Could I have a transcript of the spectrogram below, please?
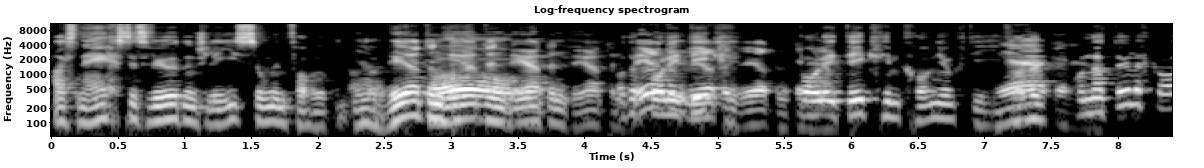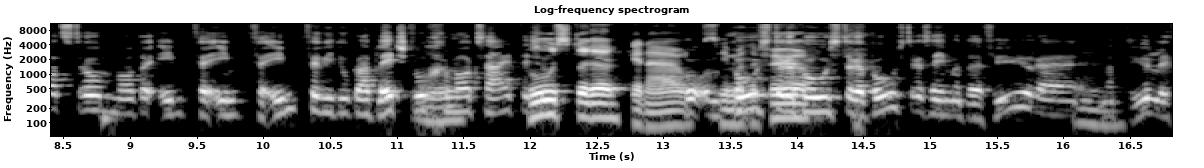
Als nächstes würden Schließungen folgen, oder? Ja, würden, oh. würden, würden, würden. Oder würden, Politik, würden, würden, genau. Politik im Konjunktiv, ja, oder? Genau. Und natürlich geht's darum, oder? Impfen, impfen, impfen, wie du, glaub, letzte Woche mhm. mal gesagt hast. Boosteren, genau. Bo boosteren, boosteren, boosteren, sind wir dafür, äh, mhm. natürlich.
